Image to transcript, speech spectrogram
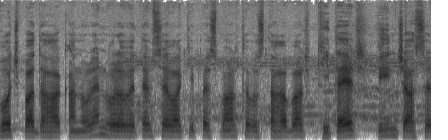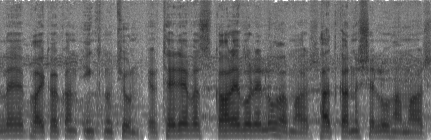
ոչ պատահականորեն, որովհետև Սևակի պես մարդը վստահաբար գիտեր, ինչ ասել է հայկական ինքնություն եւ թերևս կարևորելու համար, հատկանշելու համար,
